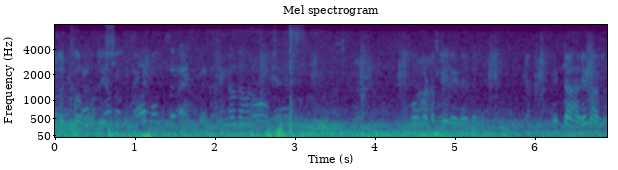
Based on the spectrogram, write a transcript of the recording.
ਲੱਖਾ ਬਹੁਤ ਸਿੰਗਲ ਦਾ ਬਹੁਤ ਵੱਡਾ ਪਲੇਅਰ ਹੈ ਇਹ ਇੱਟਾਂ ਹਰੇ ਮਾਰ ਲਓ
